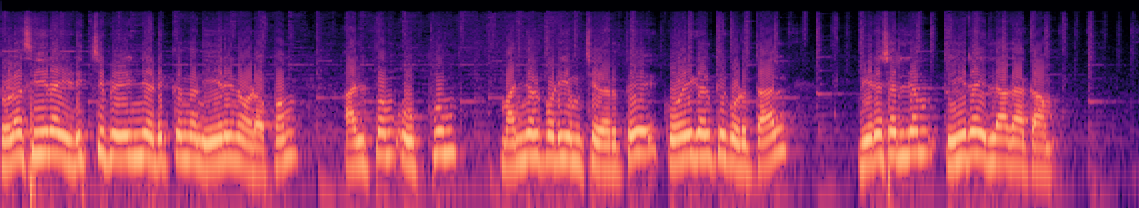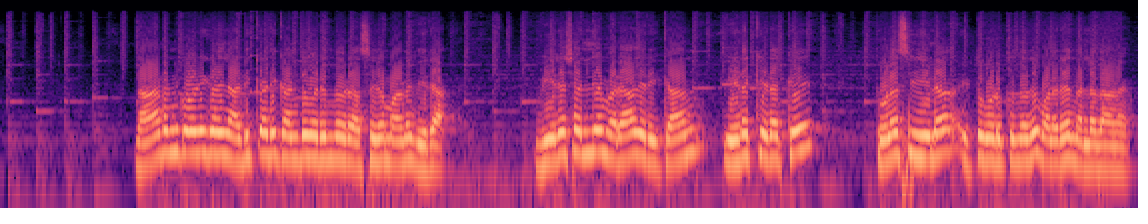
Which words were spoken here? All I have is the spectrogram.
തുളസിയില ഇടിച്ചു പിഴിഞ്ഞെടുക്കുന്ന നീരിനോടൊപ്പം അല്പം ഉപ്പും മഞ്ഞൾപ്പൊടിയും ചേർത്ത് കോഴികൾക്ക് കൊടുത്താൽ വിരശല്യം തീരെ ഇല്ലാതാക്കാം. നാടൻ കോഴികളിൽ അടിക്കടി കണ്ടുവരുന്ന ഒരു അസുഖമാണ് വിര. വിരശല്യം വരാതിരിക്കാൻ ഇടയ്ക്കിടയ്ക്ക് തുളസിയില ഇട്ടുകൊടുക്കുന്നത് വളരെ നല്ലതാണ്.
